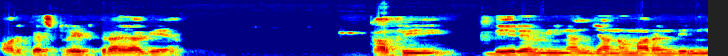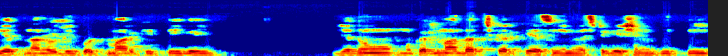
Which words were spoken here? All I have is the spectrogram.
ਆਰਕੈਸਟ੍ਰੇਟ ਕਰਾਇਆ ਗਿਆ। ਕਾਫੀ ਬੇਰਹਿਮੀ ਨਾਲ ਜਾਨੋਂ ਮਾਰਨ ਦੀ ਨੀਅਤ ਨਾਲ ਉਹਦੀ ਕੁੱਟਮਾਰ ਕੀਤੀ ਗਈ। ਜਦੋਂ ਮੁਕੱਦਮਾ ਦਰਜ ਕਰਕੇ ਅਸੀਂ ਇਨਵੈਸਟੀਗੇਸ਼ਨ ਕੀਤੀ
